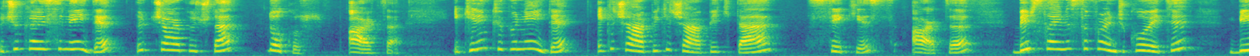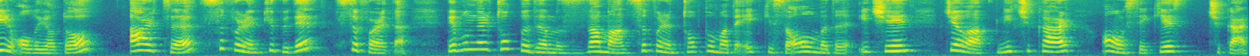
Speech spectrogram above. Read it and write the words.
3'ün karesi neydi? 3 çarpı 3'ten 9 artı. 2'nin küpü neydi? 2 çarpı 2 çarpı 2'den 8 artı. Bir sayının sıfırıncı kuvveti 1 oluyordu. Artı sıfırın küpü de sıfırdı. Ve bunları topladığımız zaman sıfırın toplamada etkisi olmadığı için cevap ne çıkar? 18 çıkar.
